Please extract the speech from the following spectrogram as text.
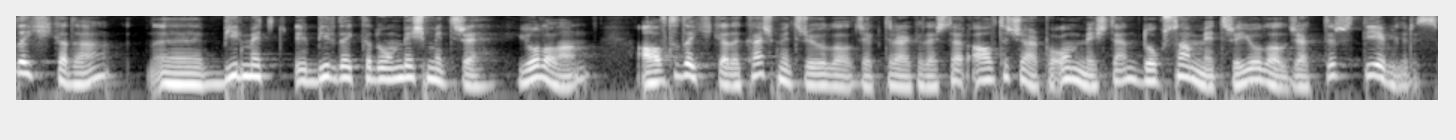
dakikada 1, metre, 1 dakikada 15 metre yol alan 6 dakikada kaç metre yol alacaktır arkadaşlar? 6 çarpı 15'ten 90 metre yol alacaktır diyebiliriz.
